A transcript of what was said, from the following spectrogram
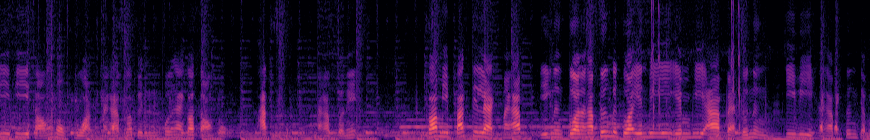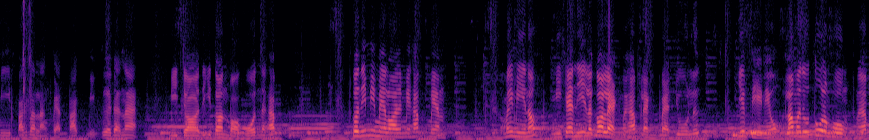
DP 26บวกนะครับ ก็เป็นพูดง่ายๆก็ 26 พัดนะครับ ตัวนี้ ก็มีปลั๊กติแลกนะครับ อีกหนึ่งตัวนะครับ ซึ่งเป็นตัว NPE MPR 801 GB นะครับ ซึ่งจะมีปลั๊กด้านหลัง 8ปลั๊กเบรกเกอร์ด้านหน้า มีจอดิจิตอลบอกโวลต์นะครับ ตัวนี้มีเมลอยไหมครับแมนไม่มีเนาะ มีแค่นี้แล้วก็แหลกนะครับแหลก 8U ลึก 24 นิ้ว เรามาดูตู้ลำโพงนะครับ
